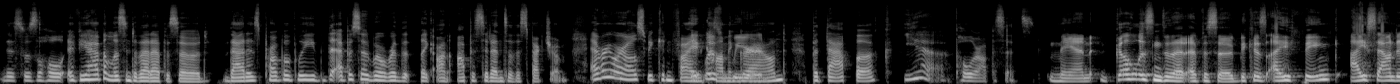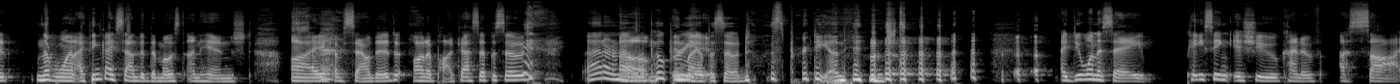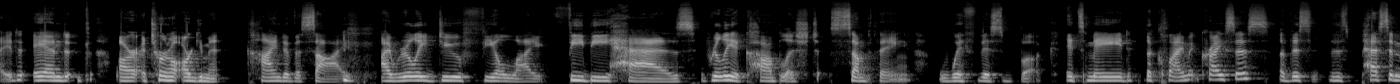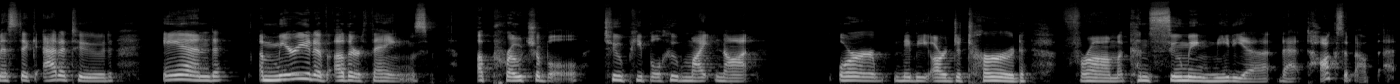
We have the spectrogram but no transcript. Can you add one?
This was the whole. If you haven't listened to that episode, that is probably the episode where we're the, like on opposite ends of the spectrum. Everywhere else we can find common weird. ground, but that book, yeah. polar opposites. Man, go listen to that episode because I think I sounded number one, I think I sounded the most unhinged I have sounded on a podcast episode. I don't know. Um, the in potpourri my- episode was pretty unhinged. I do want to say, pacing issue kind of aside, and our eternal argument kind of aside, I really do feel like Phoebe has really accomplished something with this book. It's made the climate crisis of this this pessimistic attitude and a myriad of other things approachable to people who might not or maybe are deterred from consuming media that talks about that.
